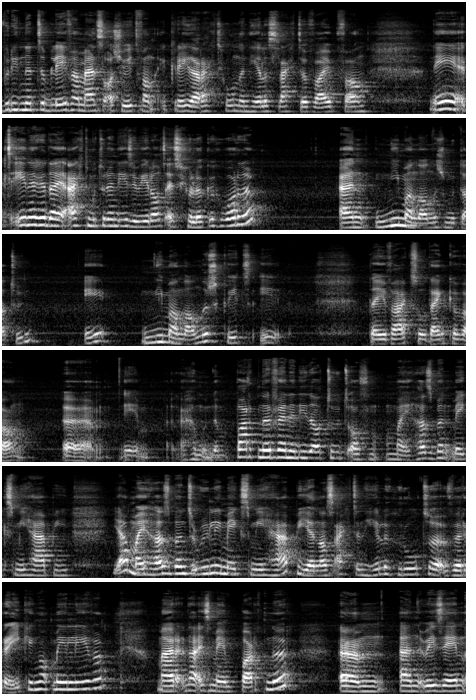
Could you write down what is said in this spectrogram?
vrienden te blijven mensen als je weet van, ik krijg daar echt gewoon een hele slechte vibe van. Nee, het enige dat je echt moet doen in deze wereld is gelukkig worden. En niemand anders moet dat doen. Niemand anders. Ik weet dat je vaak zou denken van... Uh, nee, je moet een partner vinden die dat doet. Of my husband makes me happy. Ja, my husband really makes me happy. En dat is echt een hele grote verrijking op mijn leven. Maar dat is mijn partner. Um, en wij zijn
